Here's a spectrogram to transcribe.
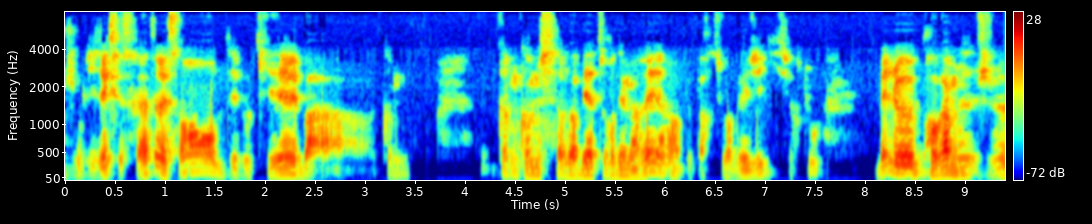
je vous disais que ce serait intéressant d'évoquer, bah, comme, comme, comme ça va bientôt redémarrer, hein, un peu partout en Belgique surtout, ben, le programme Je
